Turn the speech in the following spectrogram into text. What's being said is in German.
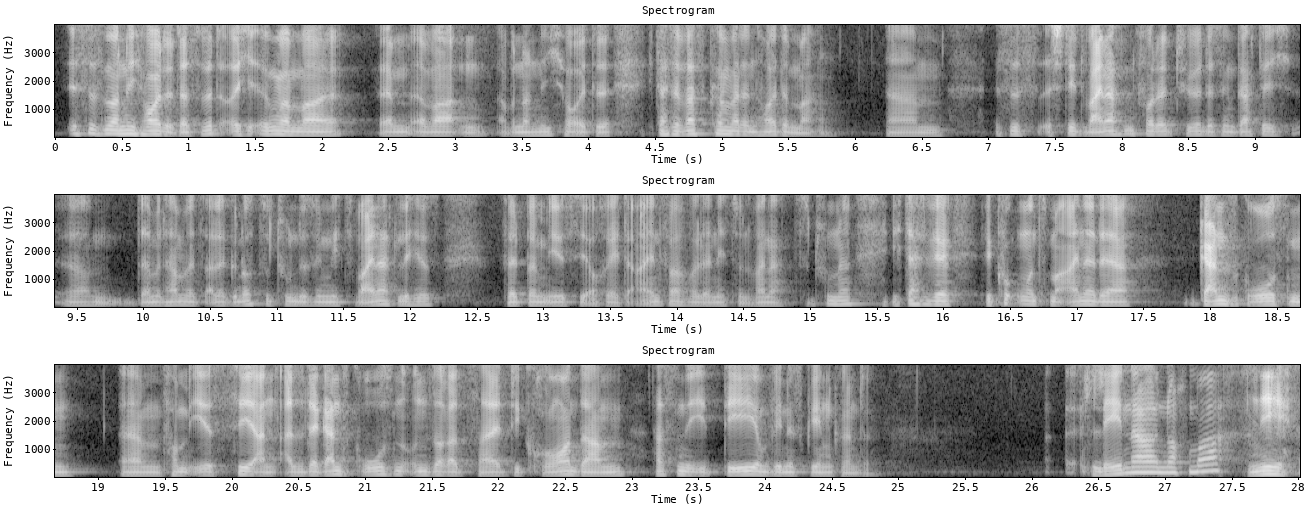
ist es noch nicht heute. Das wird euch irgendwann mal ähm, erwarten, aber noch nicht heute. Ich dachte, was können wir denn heute machen? Ähm, es, ist, es steht Weihnachten vor der Tür, deswegen dachte ich, ähm, damit haben wir jetzt alle genug zu tun, deswegen nichts Weihnachtliches. Fällt beim ESC auch recht einfach, weil er nichts mit Weihnachten zu tun hat. Ich dachte, wir, wir gucken uns mal eine der ganz großen ähm, vom ESC an, also der ganz großen unserer Zeit, die Grand Dame. Hast du eine Idee, um wen es gehen könnte? Lena nochmal? Nee.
